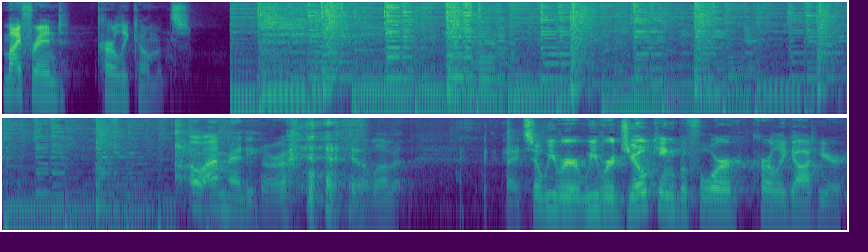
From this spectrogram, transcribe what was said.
my friend Carly Comins. Oh, I'm ready. All right, I love it. All right, so we were we were joking before Carly got here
